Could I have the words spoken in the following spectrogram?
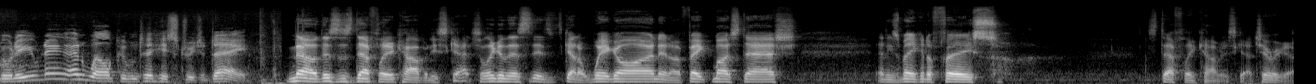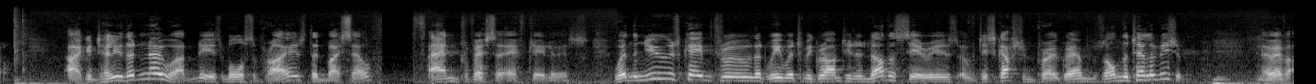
Good evening and welcome to History Today. No, this is definitely a comedy sketch. Look at this. It's got a wig on and a fake mustache, and he's making a face. It's definitely a comedy sketch. Here we go. I can tell you that no one is more surprised than myself and Professor F.J. Lewis when the news came through that we were to be granted another series of discussion programs on the television. However,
